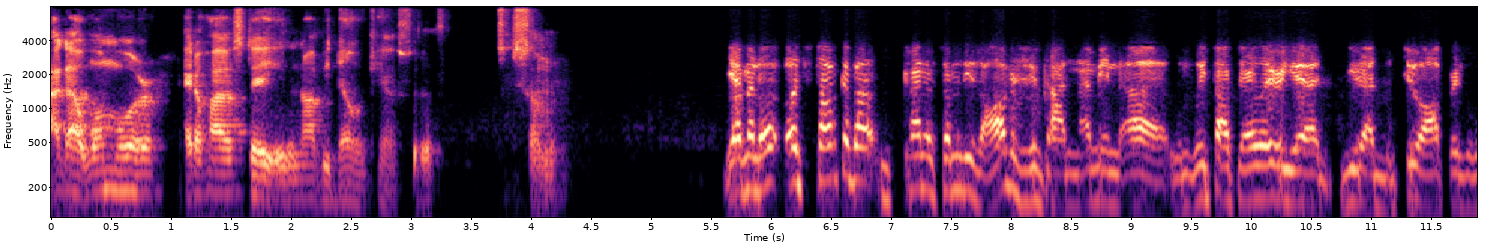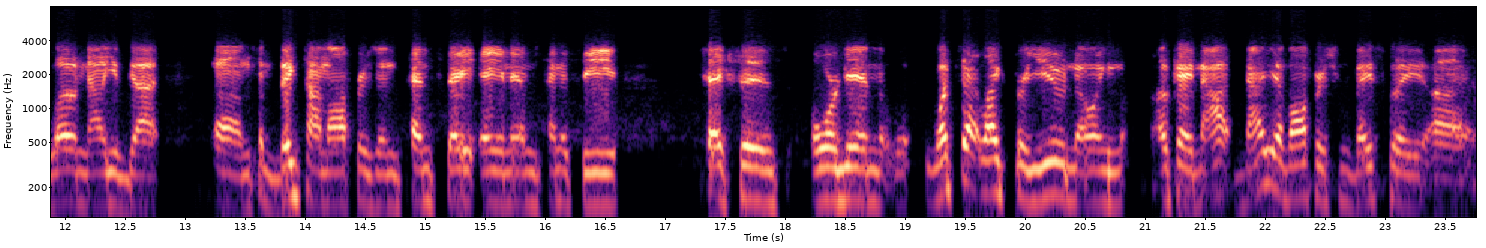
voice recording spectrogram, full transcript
I got one more at Ohio State and then I'll be done with camps for the summer. Yeah, man. Let's talk about kind of some of these offers you've gotten. I mean, uh, when we talked earlier, you had you had the two offers alone. Now you've got um, some big time offers in Penn State, A and M, Tennessee, Texas, Oregon. What's that like for you, knowing? Okay, now now you have offers from basically uh,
